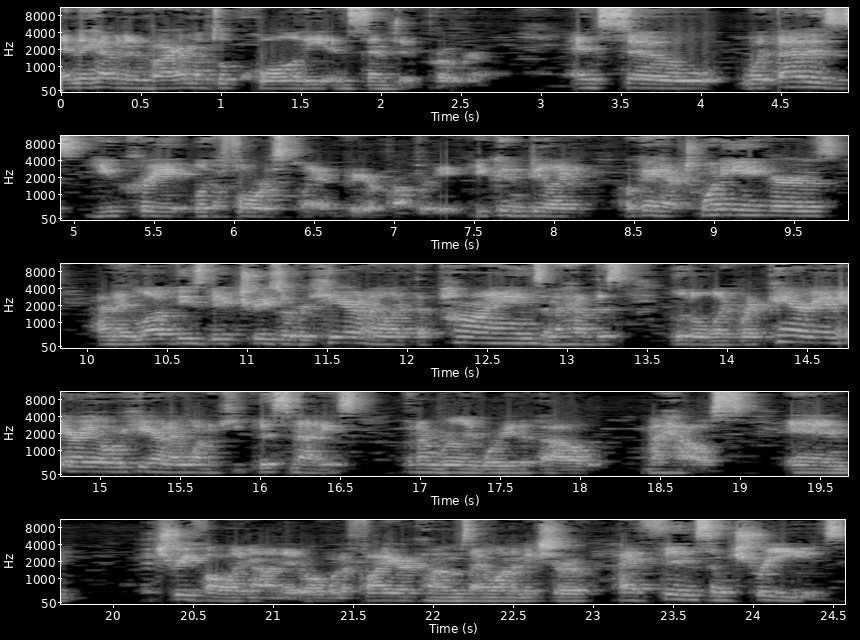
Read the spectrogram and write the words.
and they have an environmental quality incentive program. And so what that is, is you create like a forest plan for your property. You can be like, okay, I have 20 acres and I love these big trees over here and I like the pines and I have this little like riparian area over here and I want to keep this nice, but I'm really worried about my house and a tree falling on it or when a fire comes, I want to make sure I thin some trees.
